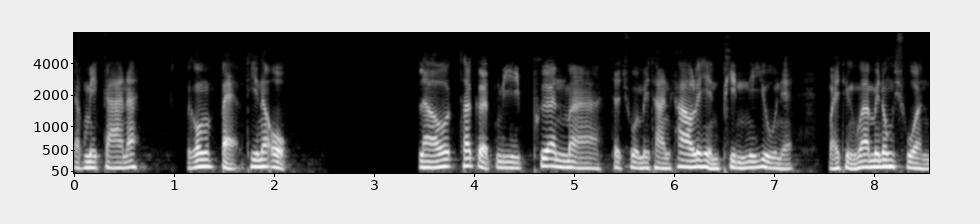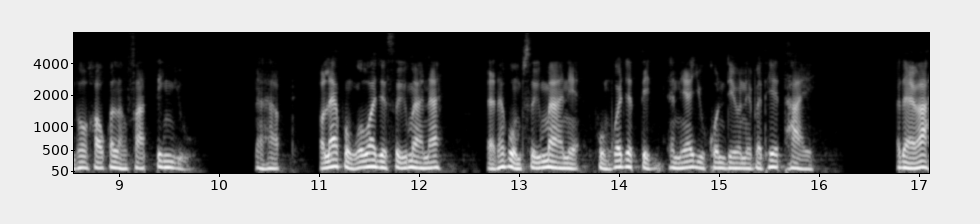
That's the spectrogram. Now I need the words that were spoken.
จากอเมริกานะ แล้วก็มาแปะที่หน้าอก แล้วถ้าเกิดมีเพื่อนมาจะชวนไปทานข้าวแล้วเห็น pin นี้อยู่เนี่ย หมายถึงว่าไม่ต้องชวนเพราะเขากำลัง fasting อยู่นะครับ ตอนแรกผมก็ว่าจะซื้อมานะ แต่ถ้าผมซื้อมาเนี่ย ผมก็จะติดอันนี้อยู่คนเดียวในประเทศไทยเข้าใจปะ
